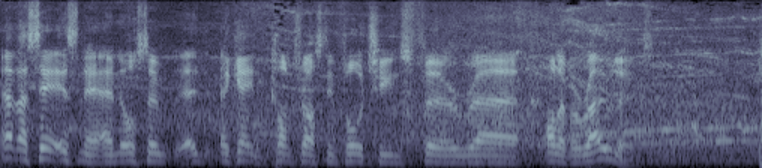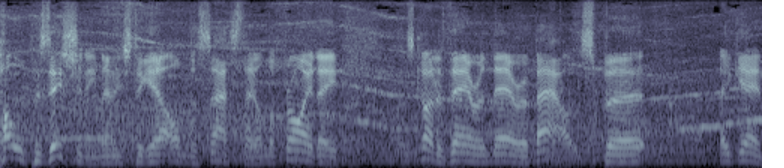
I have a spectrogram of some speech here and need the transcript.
Yeah, that's it, isn't it? And also, uh, again, contrasting fortunes for uh, Oliver Rowland. Pole position he managed to get on the Saturday. On the Friday, it's kind of there and thereabouts, but again,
